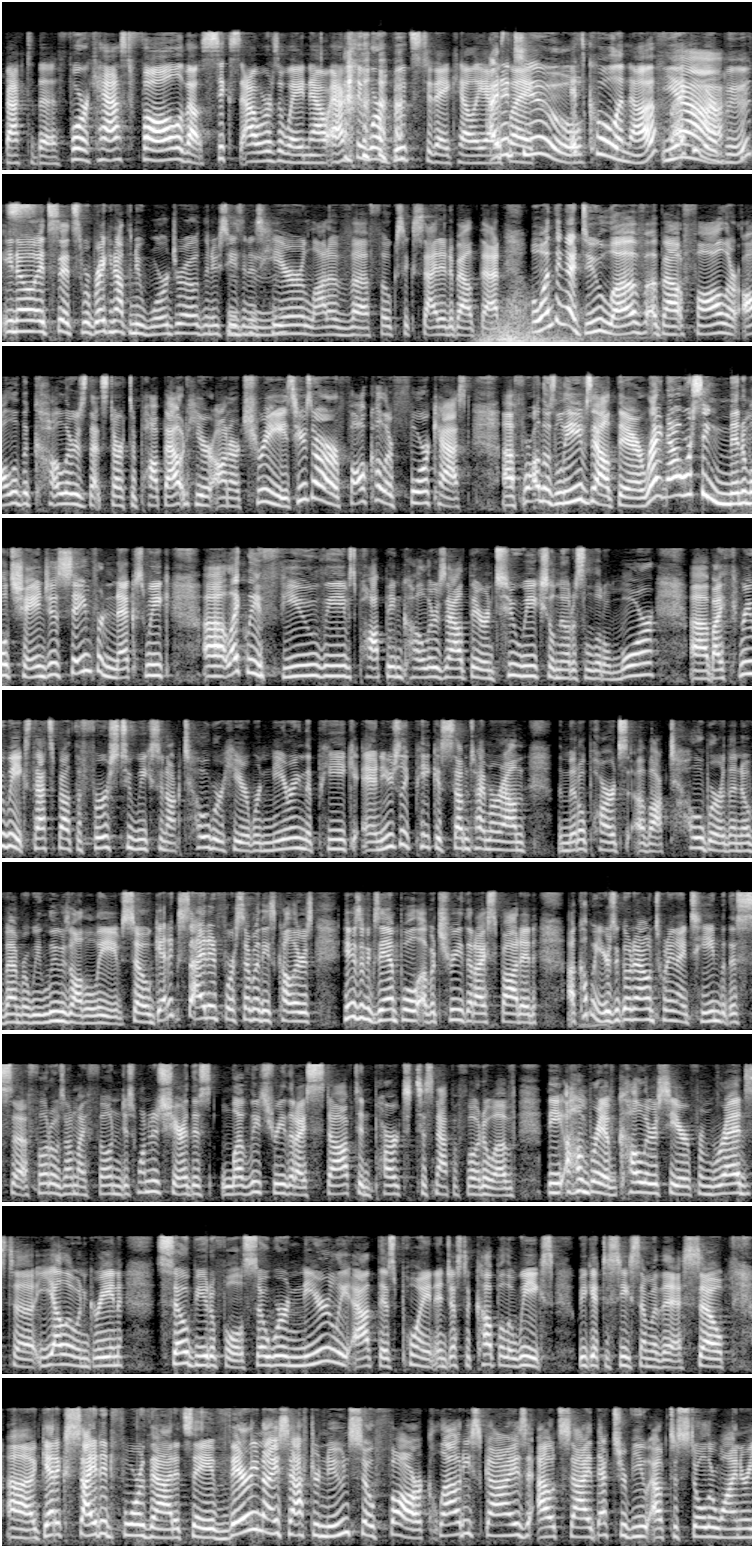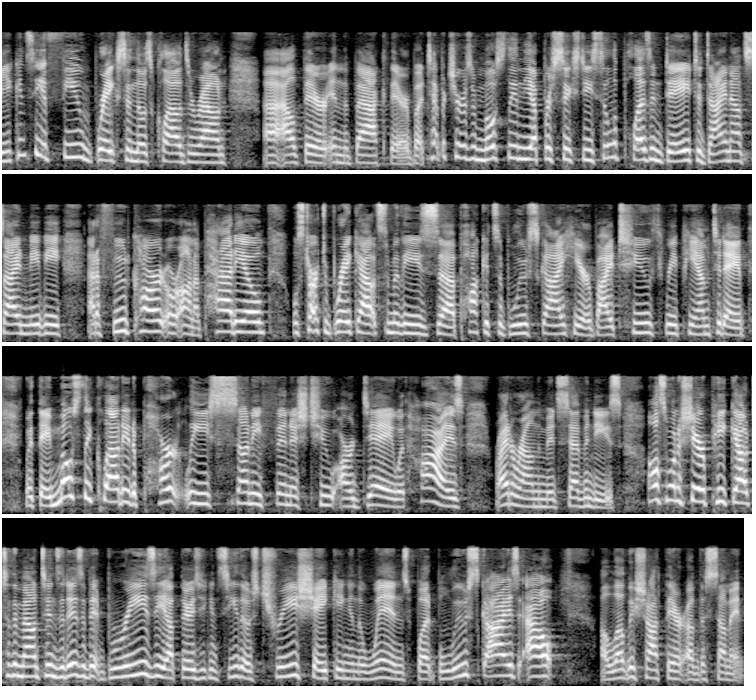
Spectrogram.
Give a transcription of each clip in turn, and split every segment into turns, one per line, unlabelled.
Back to the forecast. Fall about six hours away now. I actually wore boots today, Kelly.
I, I did
like,
too.
It's cool enough.
Yeah.
I can wear boots.
You know, it's it's we're breaking out the new wardrobe. The new season mm -hmm. is
Mm-hmm.
here. A lot of uh, folks excited about that. Well, one thing I do love about fall are all of the colors that start to pop out here on our trees. Here's our fall color forecast uh, for all those leaves out there. Right now, we're seeing minimal changes. Same for next week. Uh, likely a few leaves popping colors out there. In two weeks, you'll notice a little more. Uh, by three weeks, that's about the first two weeks in October here. We're nearing the peak and usually peak is sometime around the middle parts of October. Then November, we lose all the leaves. So get excited for some of these colors. Here's an example of a tree that I spotted a couple years ago now in 2019, but this uh, photo is on my phone and just wanted to share this lovely tree that I stopped and parked to snap a photo of. The ombre of colors here from reds to yellow and green. So beautiful. So we're nearly at this point. In just a couple of weeks, we get to see some of this. So uh, get excited for that. It's a very nice afternoon so far. Cloudy skies outside. That's your view out to Stoller Winery. You can see a few breaks in those clouds around uh, out there in the back there. But temperatures are mostly in the upper 60s. Still a pleasant day to dine outside, maybe at a food cart or on a patio. We'll start to break out some of these uh, pockets of blue sky here by 2, 3 p.m. today with a mostly cloudy to partly sunny finish to our day with highs right around the mid 70s. Also want to share a peek out to the mountains. It is a bit breezy up there as you can see those trees shaking in the winds, but blue skies out. A lovely shot there of the summit.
